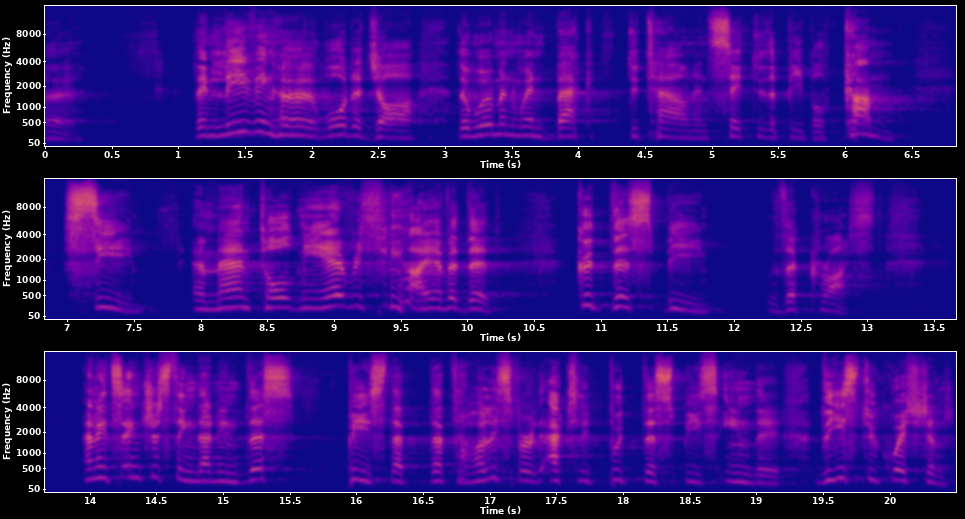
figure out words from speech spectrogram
her? Then, leaving her water jar, the woman went back to town and said to the people, Come, see a man told me everything I ever did. Could this be the Christ? And it's interesting that in this piece, that, that the Holy Spirit actually put this piece in there. These two questions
